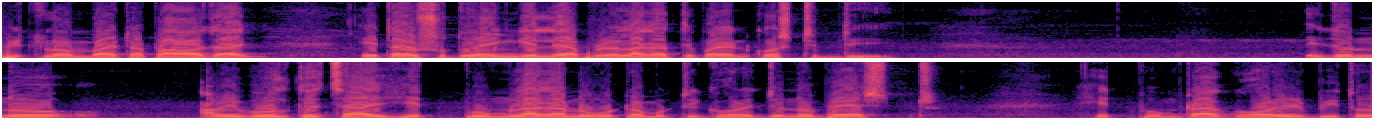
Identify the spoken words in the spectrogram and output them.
ফিট লম্বা এটা পাওয়া যায়। এটাও শুধু অ্যাঙ্গেলে আপনারা লাগাতে পারেন কস্টিপ দিয়ে। এই জন্য আমি বলতে চাই হিটপুম লাগানো মোটামুটি ঘরের জন্য বেস্ট হিটপুমটা ঘরের ভিতর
